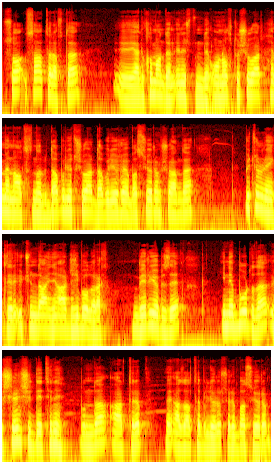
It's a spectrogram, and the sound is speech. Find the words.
Sağ, sağ tarafta e, yani kumandanın en üstünde on off tuşu var. Hemen altında bir W tuşu var. W'ye basıyorum şu anda. Bütün renkleri üçünde aynı RGB olarak veriyor bize. Yine burada da ışığın şiddetini bunda artırıp ve azaltabiliyoruz. Şöyle basıyorum.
